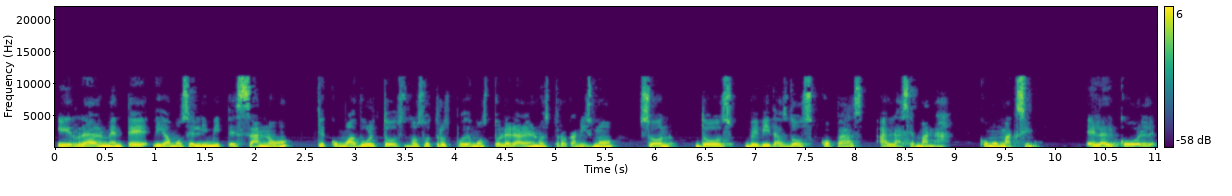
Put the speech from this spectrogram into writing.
Y realmente, digamos, el límite sano que como adultos nosotros podemos tolerar en nuestro organismo son dos bebidas, dos copas a la semana, como máximo. El alcohol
